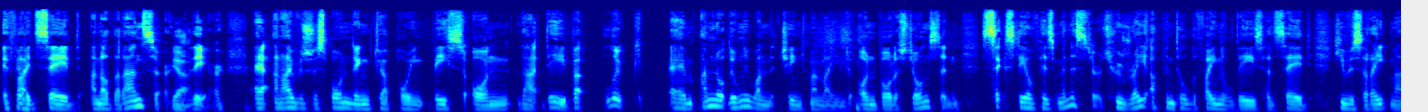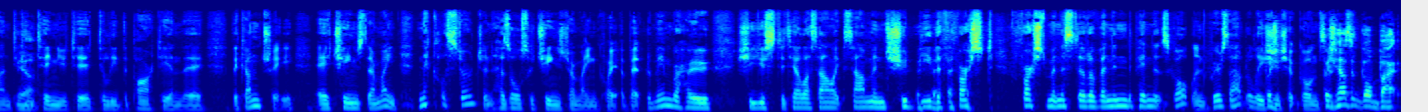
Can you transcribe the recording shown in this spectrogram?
if I'd said another answer Yeah. there. Uh, and I was responding to a point based on that day. But look, um, I'm not the only one that changed my mind on Boris Johnson. 60 of his ministers, who right up until the final days had said he was the right man to Yeah. continue to, to lead the party and the, the country, uh, changed their mind. Nicola Sturgeon has also changed her mind quite a bit. Remember how she used to tell us Alex Salmond should be the first first minister of an independent Scotland? Where's that But she, relationship gone? but she hasn't gone back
